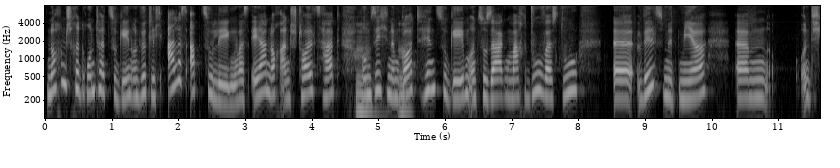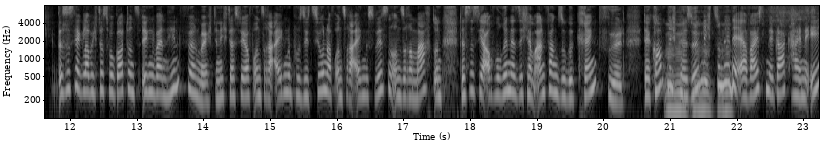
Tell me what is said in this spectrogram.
Noch einen Schritt runter zu gehen und wirklich alles abzulegen, was er noch an Stolz hat, mhm. um sich einem mhm. Gott hinzugeben und zu sagen, mach du, was du äh, willst mit mir. Ähm, und ich, das ist ja, glaube ich, das, wo Gott uns irgendwann hinführen möchte. Nicht, dass wir auf unsere eigene Position, auf unser eigenes Wissen, unsere Macht und das ist ja auch, worin er sich am Anfang so gekränkt fühlt. Der kommt nicht mhm, persönlich mhm, zu mir, mhm. der erweist mir gar keine Ehre.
